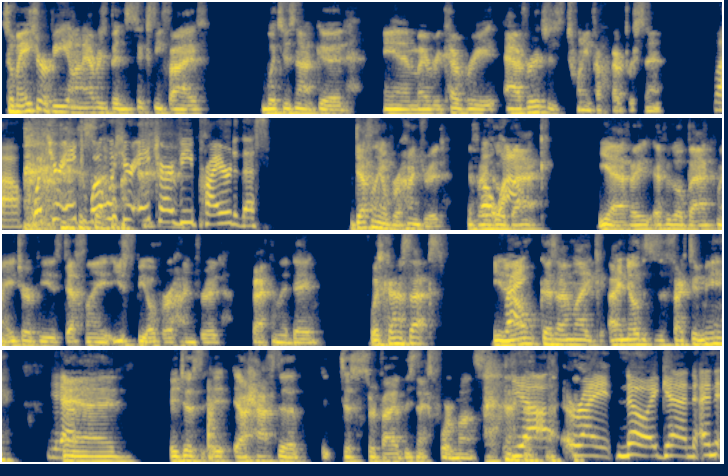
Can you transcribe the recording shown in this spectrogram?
So my HRV on average been 65, which is not good. And my recovery average is 25%. Wow. What's your H- so, what was your HRV prior to this? Definitely over 100. If I oh, go wow. back, yeah, if I if I go back, my HRV is definitely it used to be over 100 back in the day, which kind of sucks, you know, because right. I'm like I know this has affected me, yeah. and it just it, i have to just survive these next four months. Yeah right. No again and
